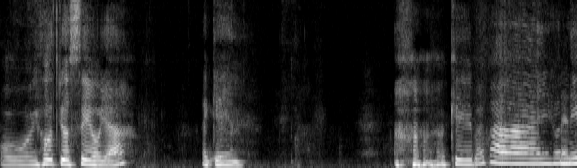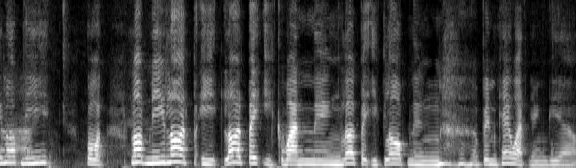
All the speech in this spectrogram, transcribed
โอ้ย hurt yourself ยะ again โอเคบายบายวันนี้รอบนี้ปลดรอบนี้รอดไปอีกรอดไปอีกวันหนึ่งรอดไปอีกรอบหนึ่งเป็นแค่หวัดอย่างเดียว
